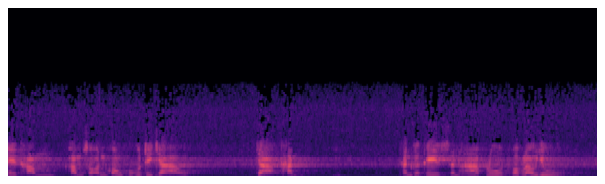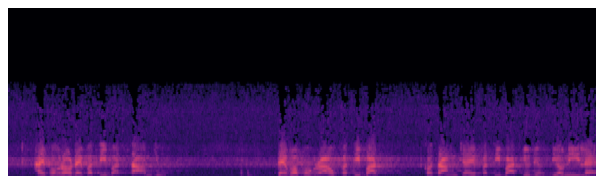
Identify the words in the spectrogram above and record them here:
ในธรรมคำสอนของพระพุทธเจ้าจากท่าน ท่านก็เทศนาโปรดพวกเราอยู่ ให้พวกเราได้ปฏิบัติตามอยู่ แต่ว่าพวกเราปฏิบัติ ก็ตั้งใจปฏิบัติอยู่เดี๋ยวนี้แหละ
